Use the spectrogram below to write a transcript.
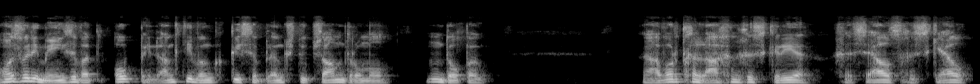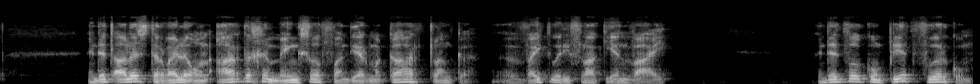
Ons wil die mense wat op en langs die winkeltjie se blink stoep saamdrommel dophou. Daar word gelag en geskree, gesels, geskel. En dit alles terwyl 'n onaardige mengsel van deurmekaar klanke wyd oor die vlak heen waai. En dit wil kompleet voorkom,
